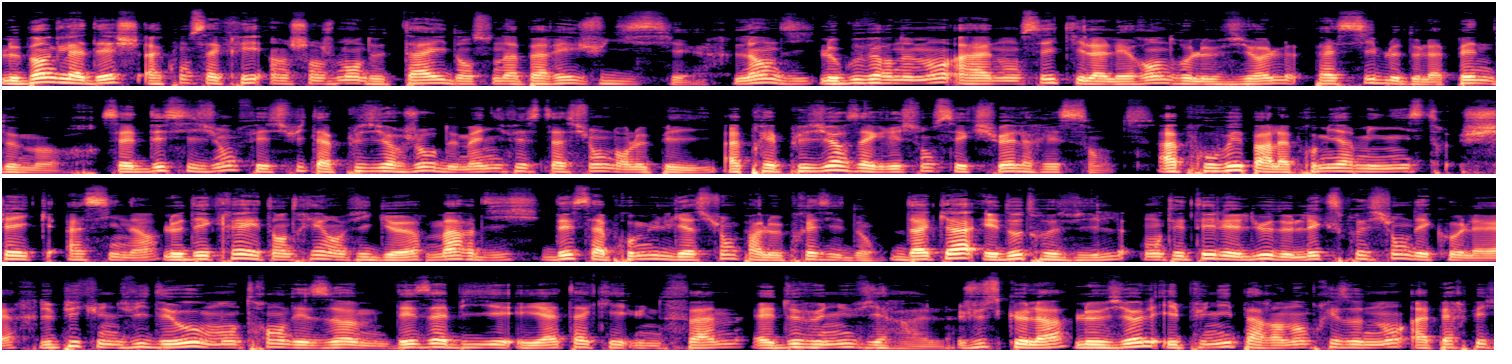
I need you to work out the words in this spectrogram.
Le Bangladesh a consacré un changement de taille dans son appareil judiciaire. Lundi, le gouvernement a annoncé qu'il allait rendre le viol passible de la peine de mort. Cette décision fait suite à plusieurs jours de manifestations dans le pays, après plusieurs agressions sexuelles récentes. Approuvé par la première ministre Sheikh Hasina, le décret est entré en vigueur mardi, dès sa promulgation par le président. Dhaka et d'autres villes ont été les lieux de l'expression des colères depuis qu'une vidéo montrant des hommes déshabiller et attaquer une femme est devenue virale. Jusque-là, le viol est puni par un emprisonnement à perpétuité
